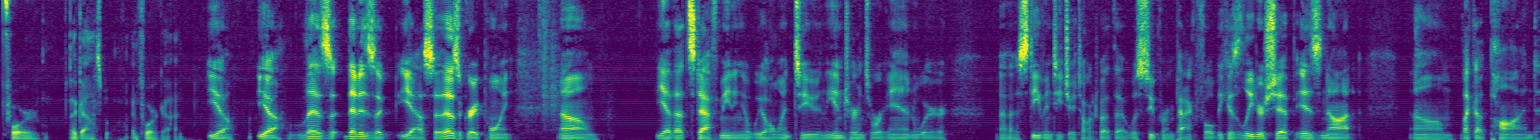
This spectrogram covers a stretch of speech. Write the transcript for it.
for the gospel and for god Yeah, yeah, that's that is a yeah. So that's a great point. Um, yeah, that staff meeting that we all went to and the interns were in, where uh, Steve and TJ talked about that, was super impactful because leadership is not um, like a pond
